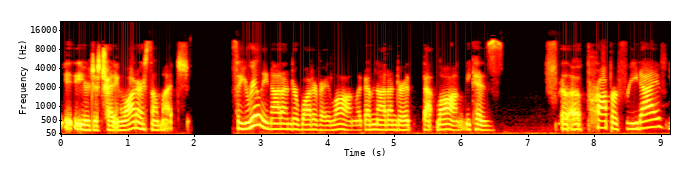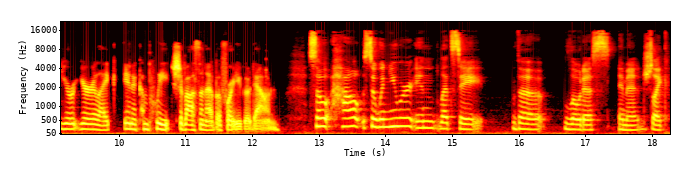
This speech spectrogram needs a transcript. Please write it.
it, you're just treading water so much. So you're really not underwater very long. Like I'm not under it that long because a, proper free dive, you're you're like in a complete shavasana before you go down. So how so when you were in let's say the lotus image like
